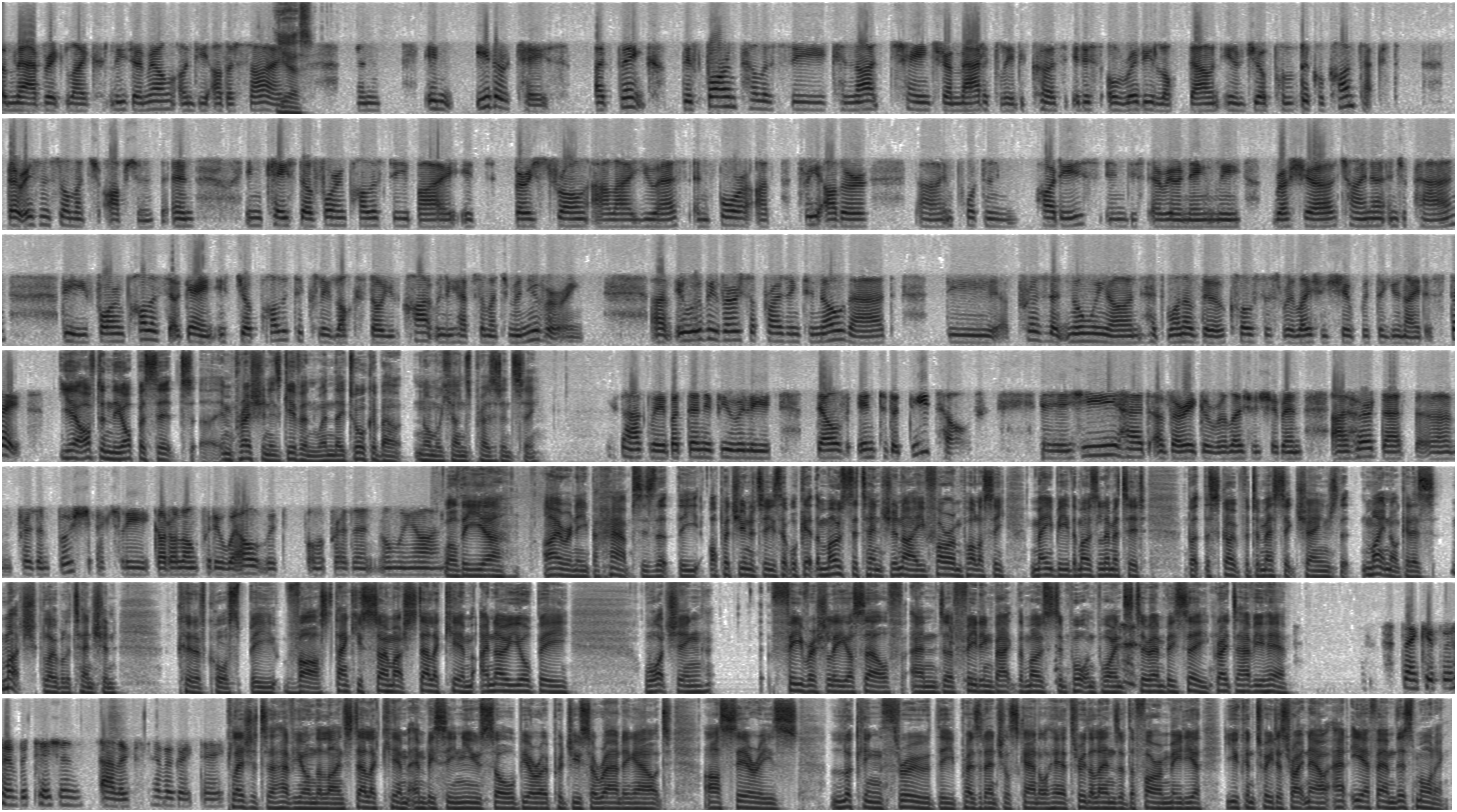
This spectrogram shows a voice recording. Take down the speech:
a maverick like Lee Jae-myung on the other side. Yes. And in either case, I think the foreign policy cannot change dramatically because it is already locked down in a geopolitical context. There isn't so much options. And in case the foreign policy by its very strong ally U.S. and four, uh, three other uh, important parties in this area, namely Russia, China, and Japan. The foreign policy, again, is geopolitically locked, so you can't really have so much maneuvering. Um, it will be very surprising to know that the President Roh Moo-hyun had one of the closest relationship with the United States. Yeah, often the opposite uh, impression is given when they talk about Roh Moo-hyun's presidency. Exactly, but then if you really delve into the details, he had a very good relationship, and I heard that um, President Bush actually got along pretty well with former President Roh Moo-hyun. Well, the uh, irony, perhaps, is that the opportunities that will get the most attention, i.e., foreign policy, may be the most limited, but the scope for domestic change that might not get as much global attention could, of course, be vast. Thank you so much, Stella Kim. I know you'll be watching feverishly yourself and uh, feeding back the most important points to NBC. Great to have you here. Thank you for the invitation, Alex. Have a great day. Pleasure to have you on the line. Stella Kim, NBC News Seoul Bureau producer, rounding out our series looking through the presidential scandal here through the lens of the foreign media. You can tweet us right now at EFM this morning.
